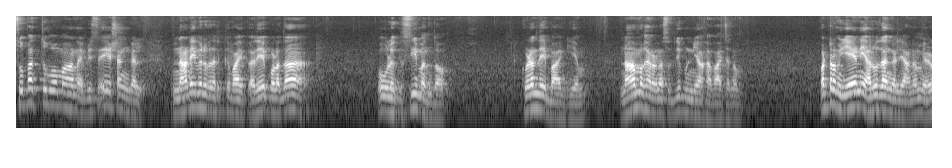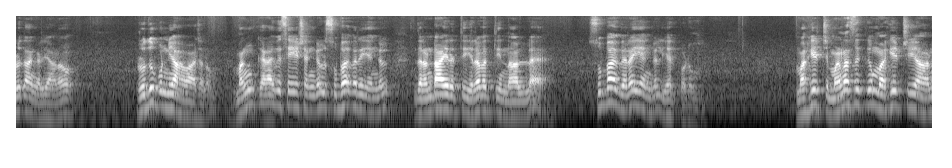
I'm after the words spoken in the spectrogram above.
சுபத்துவமான விசேஷங்கள் நடைபெறுவதற்கு வாய்ப்பு. அதே போல தான் உங்களுக்கு சீமந்தம் குழந்தை பாக்கியம் நாமகரண சுத்தி புண்ணியாக வாச்சனம் மற்றும் ஏனைய அறுபதாம் கல்யாணம் எழுபதாம் கல்யாணம் ருது புண்ணியாக வாச்சனம் மங்கள விசேஷங்கள் சுப விரயங்கள் இந்த ரெண்டாயிரத்தி இருபத்தி நாலில் சுப விரயங்கள் ஏற்படும். மகிழ்ச்சி மனசுக்கு மகிழ்ச்சியான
